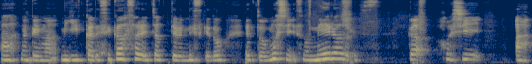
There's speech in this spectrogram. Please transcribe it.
あなんか今右側でせかされちゃってるんですけどえっともしそのメールアドレスが欲しいあ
